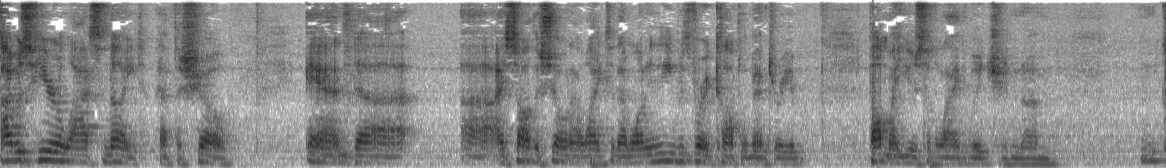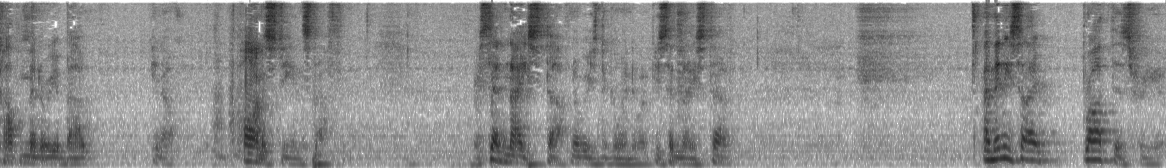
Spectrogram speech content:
"I was here last night at the show, and." Uh, uh, I saw the show and I liked it. I wanted. He was very complimentary about my use of language and um, complimentary about, you know, honesty and stuff. He said nice stuff. No reason to go into it. He said nice stuff. And then he said, I brought this for you.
